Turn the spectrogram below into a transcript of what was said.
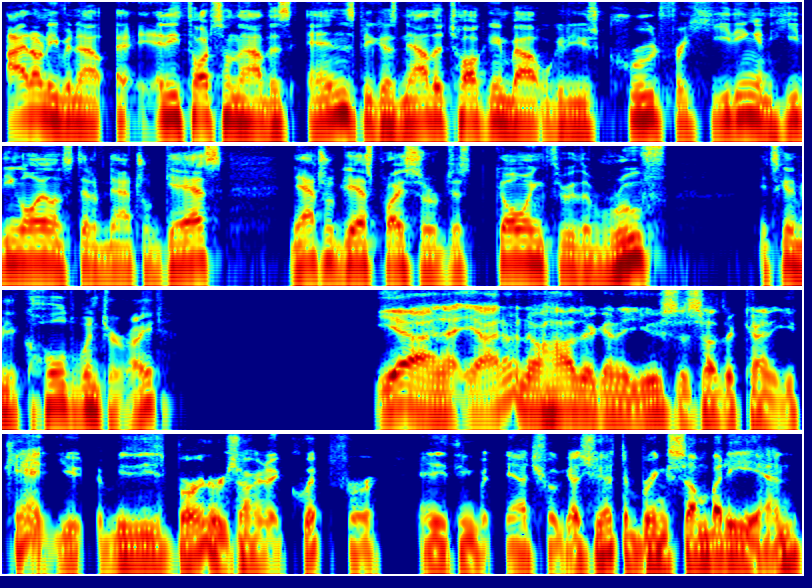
I don't even know any thoughts on how this ends because now they're talking about we're going to use crude for heating and heating oil instead of natural gas. Natural gas prices are just going through the roof. It's going to be a cold winter, right? Yeah, and I, yeah, I don't know how they're going to use this other kind of. You can't. You, I mean, these burners aren't equipped for anything but natural gas. You have to bring somebody in,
